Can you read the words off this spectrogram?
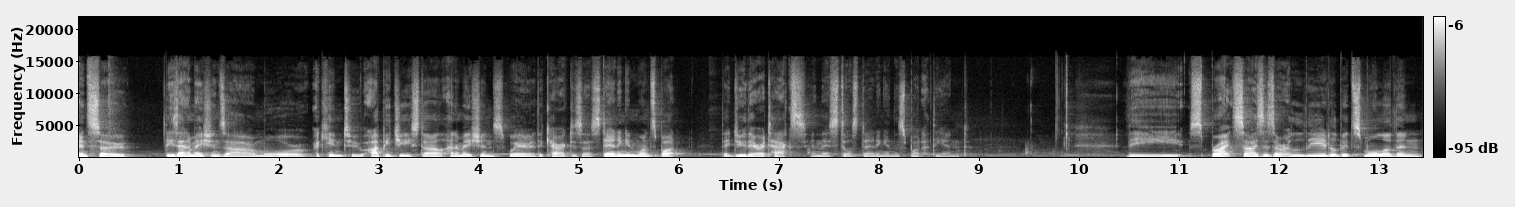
and so these animations are more akin to RPG style animations, where the characters are standing in one spot, they do their attacks, and they're still standing in the spot at the end. The sprite sizes are a little bit smaller than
